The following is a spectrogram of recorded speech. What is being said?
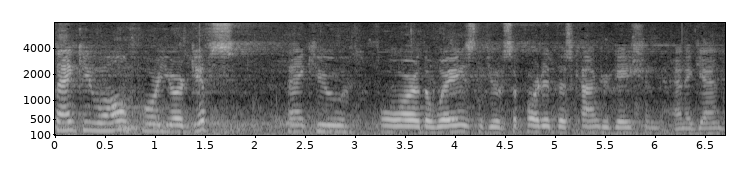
thank you all for your gifts. Thank you for the ways that you have supported this congregation. And again,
